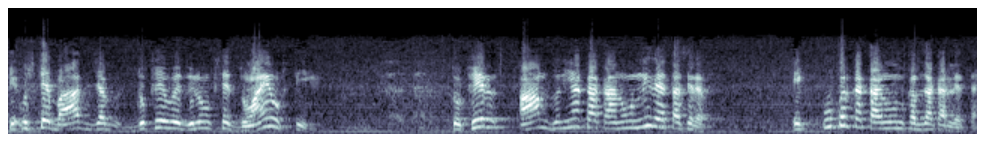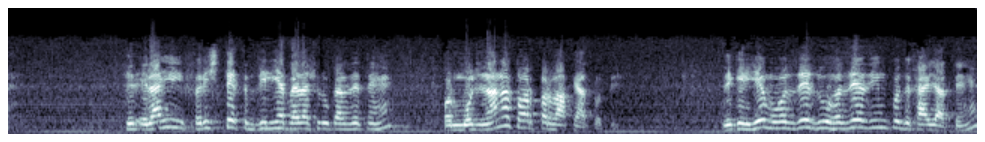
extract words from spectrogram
کہ کہ اس کے بعد جب دکھے ہوئے دلوں سے دعائیں اٹھتی ہیں، تو پھر عام دنیا کا قانون نہیں رہتا، صرف ایک اوپر کا قانون قبضہ کر لیتا ہے۔ پھر الہی فرشتے تبدیلیاں پیدا شروع کر دیتے ہیں اور موجزانہ طور پر واقعات ہوتے ہیں۔ لیکن یہ معزے زو حز عظیم کو دکھائے جاتے ہیں۔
